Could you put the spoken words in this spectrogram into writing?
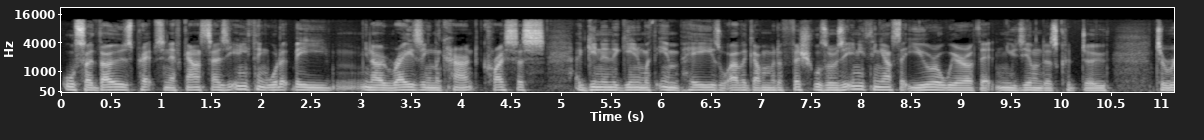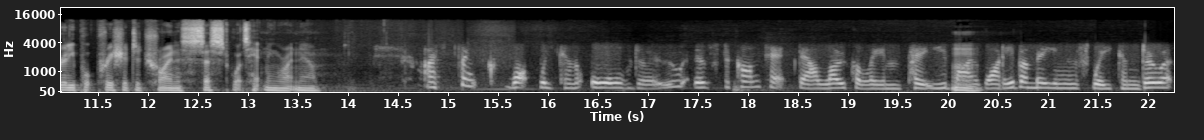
Also, those perhaps in Afghanistan. Is there anything? Would it be you know raising the current crisis again and again with MPs or other government officials, or is there anything else that you're aware of that New Zealanders could do to really put pressure to try and assist what's happening right now? I think what we can all do is to contact our local MP by hmm. whatever means we can do it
